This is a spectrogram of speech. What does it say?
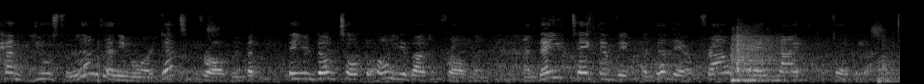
can't use the land anymore. That's a problem. But then you don't talk only about the problem. And then you take them with, and then they are proud and they like to talk about it.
